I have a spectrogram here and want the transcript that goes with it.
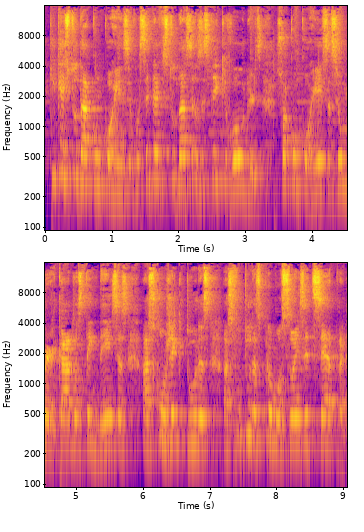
O que é estudar concorrência? Você deve estudar seus stakeholders, sua concorrência, seu mercado, as tendências, as conjecturas, as futuras promoções, etc.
